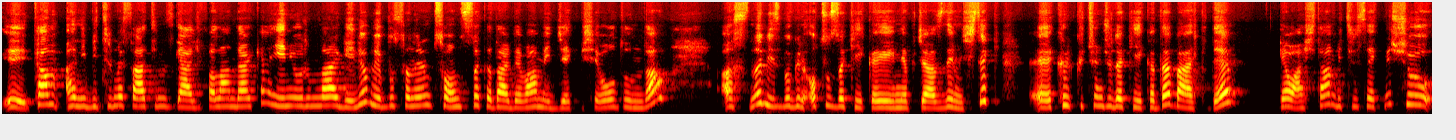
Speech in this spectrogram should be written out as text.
e, tam hani bitirme saatimiz geldi falan derken yeni yorumlar geliyor ve bu sanırım sonsuza kadar devam edecek bir şey olduğundan aslında biz bugün 30 dakika yayın yapacağız demiştik. E, 43. dakikada belki de yavaştan bitirsek mi? Şu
